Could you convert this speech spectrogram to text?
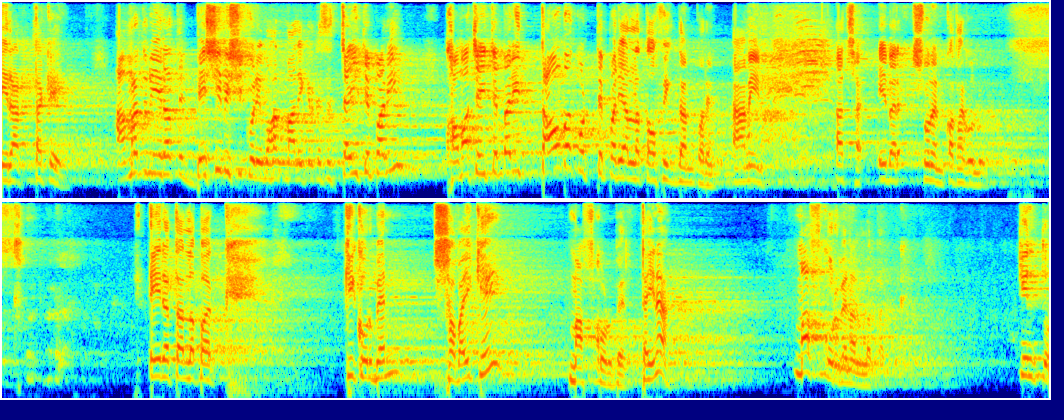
এই রাতটাকে আমরা যদি এই রাতে বেশি বেশি করে মহান মালিকের কাছে চাইতে পারি, ক্ষমা চাইতে পারি তাও বা করতে পারি, আল্লাহ তৌফিক দান করেন। আমিন। আচ্ছা এবার শোনেন কথাগুলো। এই রাতে আল্লাহ পাক কি করবেন? সবাইকে মাফ করবেন, তাই না? মাফ করবেন আল্লাহ পাক। কিন্তু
